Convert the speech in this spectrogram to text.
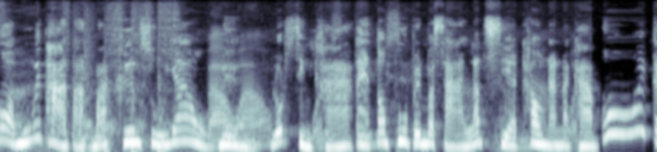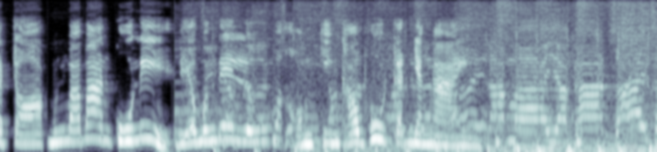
งอกมึงไม่ผ่าตัดวะคืนสู่เหย้าหนึ่งลดสินค้า แต่ต้องพูดเป็นภาษารัสเซียเท่านั้นนะครับโอ้ยกระจอกมึงมาบ้านกูนี่ เดี๋ยวมึงได้รู้ว่าของจริงเขาพูดกันยังไงอย่าขาดสายส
